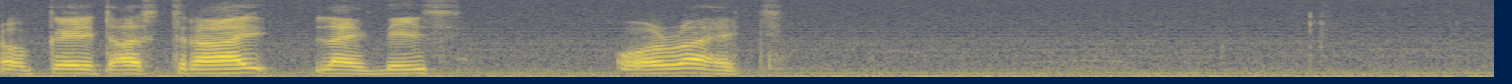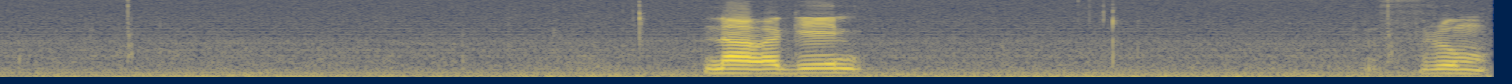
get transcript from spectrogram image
okay let us try like this. All right. Now again from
